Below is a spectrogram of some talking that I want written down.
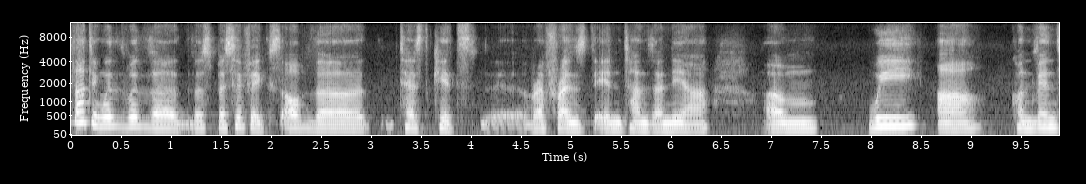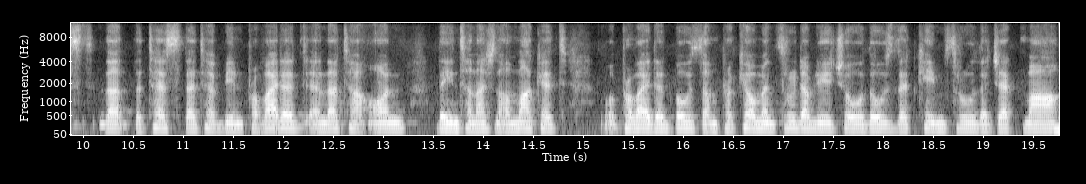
Starting with, with the, the specifics of the test kits uh, referenced in Tanzania, um, we are convinced that the tests that have been provided and that are on the international market were provided both on procurement through WHO, those that came through the Jack Ma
